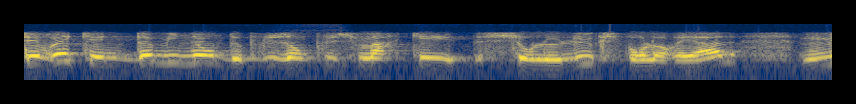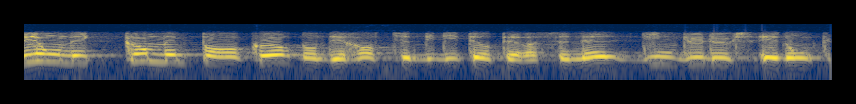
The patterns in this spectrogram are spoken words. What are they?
c'est vrai qu'il y a une dominante de plus en plus marquée sur le luxe pour L'Oréal, mais on n'est quand même pas encore dans des rentabilités opérationnelles dignes du luxe. Et donc,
